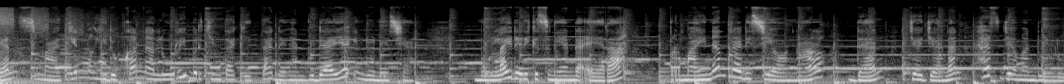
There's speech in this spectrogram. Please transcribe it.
Bien semakin menghidupkan naluri bercinta kita dengan budaya Indonesia. Mulai dari kesenian daerah, permainan tradisional, dan jajanan khas zaman dulu.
